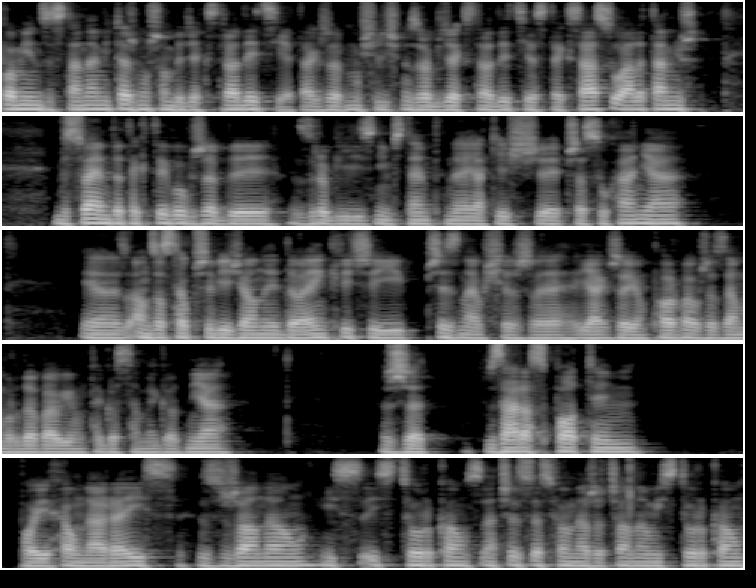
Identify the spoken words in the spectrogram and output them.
pomiędzy Stanami też muszą być ekstradycje, także musieliśmy zrobić ekstradycję z Teksasu, ale tam już wysłałem detektywów, żeby zrobili z nim wstępne jakieś e, przesłuchania. E, on został przywieziony do Anchorage i przyznał się, że jakże ją porwał, że zamordował ją tego samego dnia, że zaraz po tym pojechał na rejs z żoną i z, i z córką, znaczy ze swoją narzeczoną i z córką.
